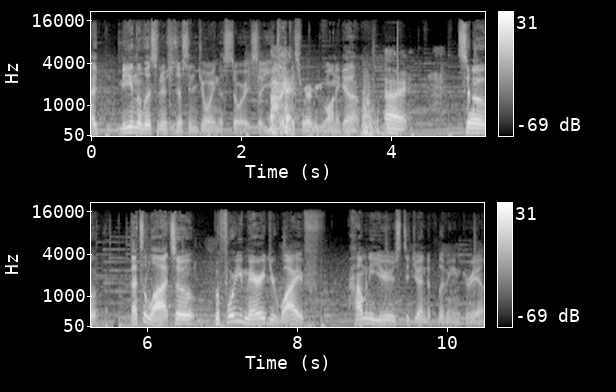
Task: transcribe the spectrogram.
uh, me and the listeners are just enjoying the story. So you okay. take us wherever you want to go. All right. So that's a lot. So before you married your wife, how many years did you end up living in Korea?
